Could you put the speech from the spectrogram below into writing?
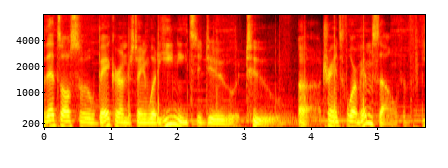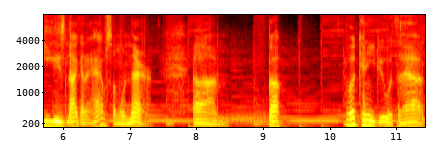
but that's also Baker understanding what he needs to do to uh, transform himself if he's not going to have someone there. Um, but what can you do with that?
